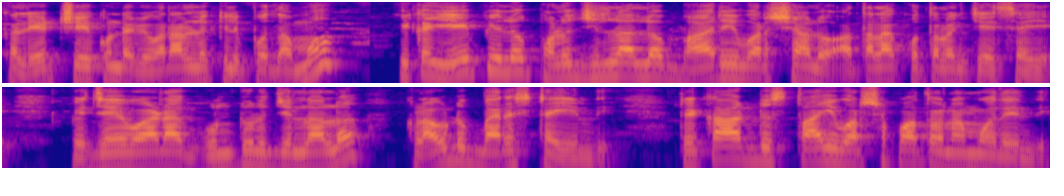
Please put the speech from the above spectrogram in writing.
ఇక లేట్ చేయకుండా వివరాల్లోకి వెళ్ళిపోదాము. ఇక ఏపీలో పలు జిల్లాల్లో భారీ వర్షాలు అతలాకుతలం చేశాయి. విజయవాడ గుంటూరు జిల్లాలో క్లౌడ్ బరెస్ట్ అయింది రికార్డు స్థాయి వర్షపాతం నమోదైంది.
